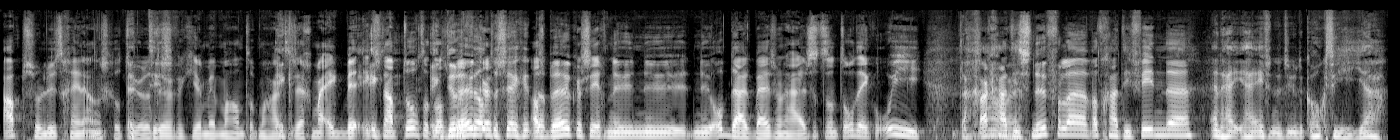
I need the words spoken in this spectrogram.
absoluut geen angstcultuur. Dat is- durf ik hier met mijn hand op mijn hart Ik- te zeggen. Maar ik, ben, ik ik- snap toch dat als, Beuker, te zeggen als dat- Beuker zich nu, nu, nu opduikt bij zo'n huis... dat ze dan toch denken, oei, Daar waar gaat hij snuffelen? Wat gaat hij vinden? En hij, hij heeft natuurlijk ook die, ja,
